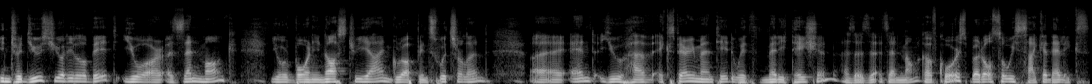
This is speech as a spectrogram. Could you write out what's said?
introduce you a little bit, you are a Zen monk. You were born in Austria and grew up in Switzerland. Uh, and you have experimented with meditation as a Zen monk, of course, but also with psychedelics.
